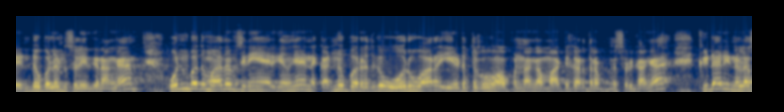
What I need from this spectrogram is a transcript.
ரெண்டு பலன்னு சொல்லியிருக்கிறாங்க. ஒன்பது மாதம் சினியாக இருக்குதுங்க. என்னை கண்ணு போடுறதுக்கு ஒரு வாரம் எடுத்துக்கும். அப்படின்னு தாங்க மாட்டுக்கார தரப்பில் சொல்லியிருக்காங்க. கிடாரி நல்லா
